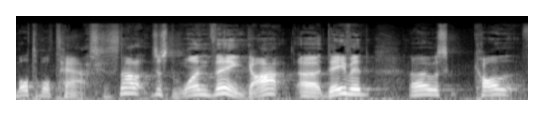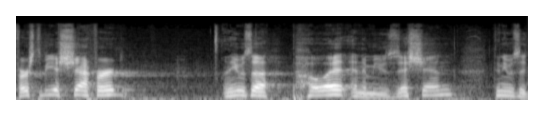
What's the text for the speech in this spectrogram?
Multiple tasks. It's not just one thing. God, uh, David uh, was called first to be a shepherd, and he was a poet and a musician. Then he was a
